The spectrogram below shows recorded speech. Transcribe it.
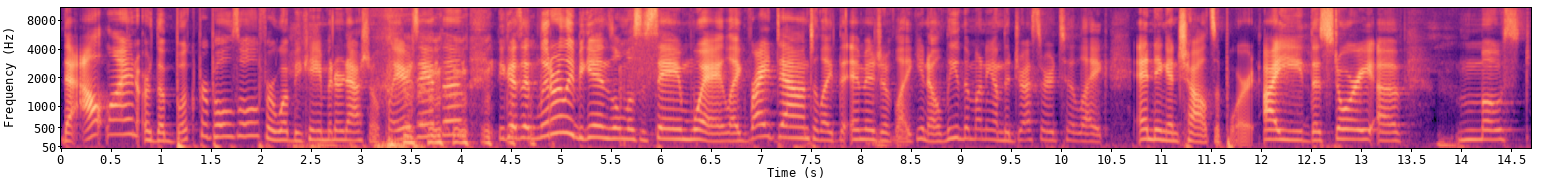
the outline or the book proposal for what became International Players Anthem because it literally begins almost the same way, like right down to like the image of like, you know, leave the money on the dresser to like ending in child support, i.e., the story of most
